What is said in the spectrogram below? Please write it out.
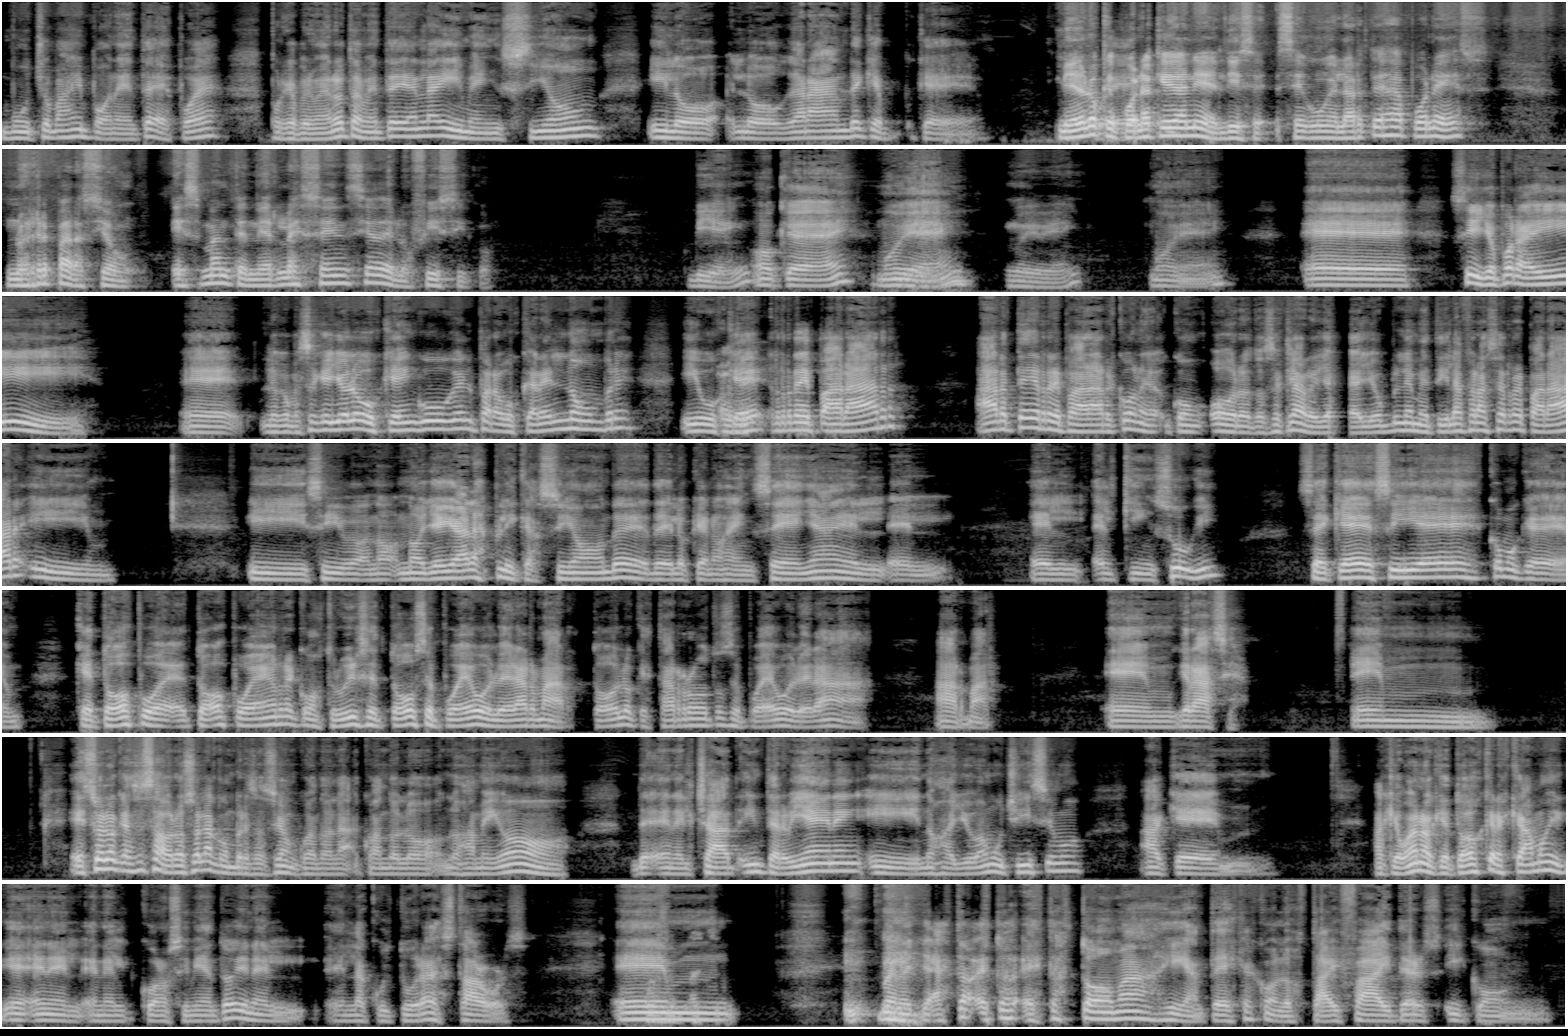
mucho más imponente después, porque primero también te dan la dimensión y lo, lo grande que, que Mira lo que pone aquí Daniel, dice, según el arte japonés, no es reparación, es mantener la esencia de lo físico. Bien. Ok, muy bien. Muy bien. Muy bien. Eh, sí, yo por ahí, eh, lo que pasa es que yo lo busqué en Google para buscar el nombre y busqué reparar arte de reparar con, con oro. Entonces, claro, ya, yo le metí la frase reparar y, y sí, no, no llegué a la explicación de, de lo que nos enseña el, el, el, el, Kintsugi. Sé que sí es como que, que todos, todos pueden reconstruirse, todo se puede volver a armar, todo lo que está roto se puede volver a, a armar. Em, gracias. Em, eso es lo que hace sabroso la conversación, cuando, la, cuando los amigos en el chat intervienen y nos ayuda muchísimo a que, a que bueno, a que todos crezcamos en, el, en el conocimiento y en, el, en la cultura de Star Wars. Em, bueno, ya esto, estas tomas gigantescas con los TIE Fighters y con,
